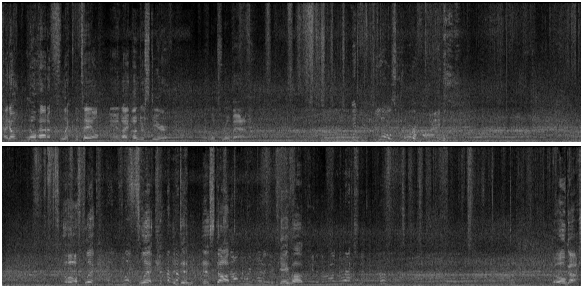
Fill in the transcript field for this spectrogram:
I don't know how to flick the tail, and I understeer. It looks real bad feels horrifying. Oh, flick. Flick. Flick. It didn't. It stopped. not when we wanted it. It gave up. in the wrong direction. Perfect. Oh gosh,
